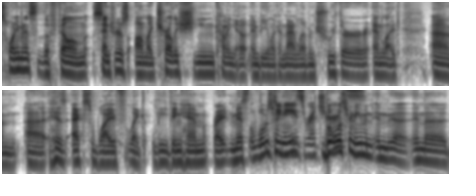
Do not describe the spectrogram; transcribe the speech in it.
20 minutes of the film centers on like Charlie Sheen coming out and being like a 9 11 truther and like, um, uh, his ex-wife like leaving him, right? Miss, what was her Denise name? What was her name in, in the in the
